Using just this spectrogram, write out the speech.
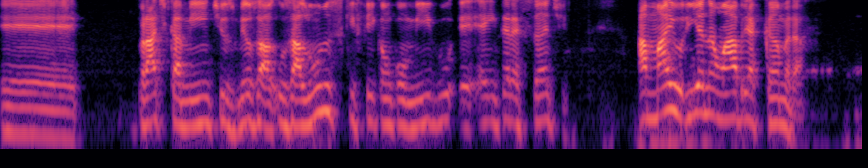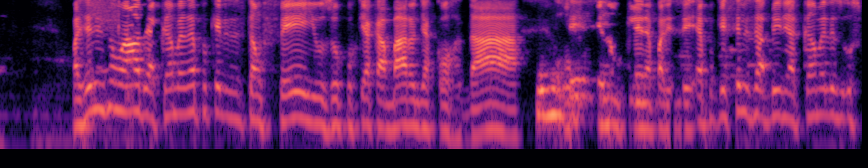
é, praticamente os meus os alunos que ficam comigo é, é interessante, a maioria não abre a câmera. Mas eles não abrem a câmera não é porque eles estão feios ou porque acabaram de acordar sim, ou porque sim. não querem aparecer. É porque se eles abrirem a câmera, eles, os,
